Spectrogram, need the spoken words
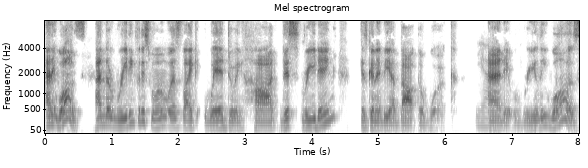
and it was, and the reading for this woman was like, "We're doing hard. This reading is going to be about the work." Yeah. And it really was.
